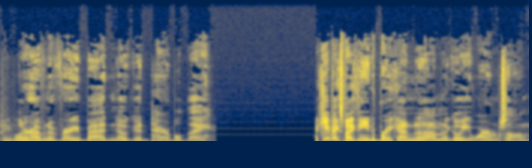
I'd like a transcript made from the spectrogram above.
People are having a very bad, no good, terrible day. I keep expecting you to break out into the I'm going to go eat worm song.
